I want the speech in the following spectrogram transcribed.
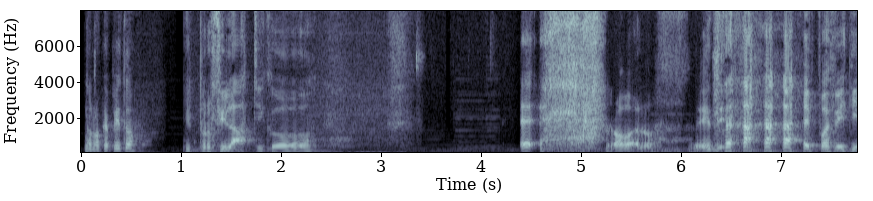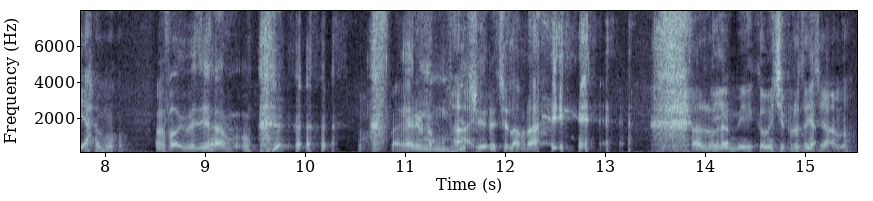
Non ho capito? Il profilattico. Eh, provalo, vedi. e poi vediamo. Poi vediamo. Magari un, un piacere ce l'avrai. allora, Dimmi, come ci proteggiamo?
